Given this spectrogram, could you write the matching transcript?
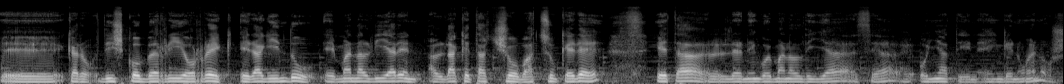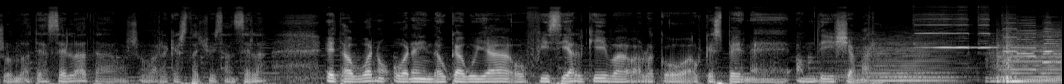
eh, karo, disko berri horrek eragindu emanaldiaren aldaketatxo batzuk ere eta lehenengo emanaldia zea, oinatin egin genuen oso ondatea zela eta oso barrakastatxo izan zela eta bueno, orain daukaguia ofizialki ba, aurkezpen eh, handi xamar.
